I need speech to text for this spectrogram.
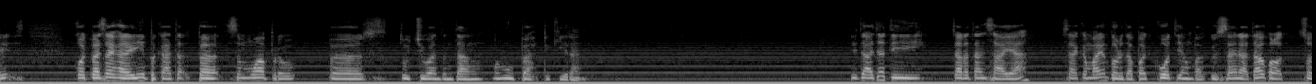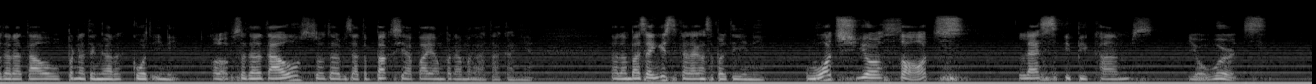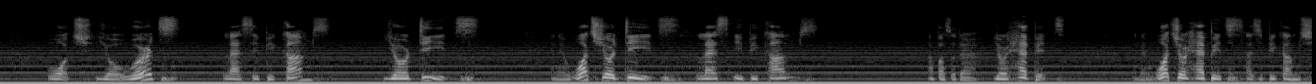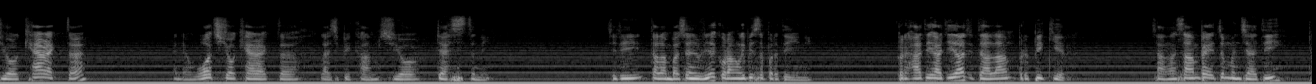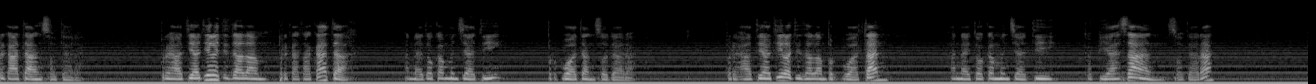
khotbah saya hari ini berkata ber, semua ber, bertujuan tentang mengubah pikiran. Tidak ada di catatan saya. Saya kemarin baru dapat quote yang bagus. Saya tidak tahu kalau saudara tahu pernah dengar quote ini. Kalau saudara tahu, saudara bisa tebak siapa yang pernah mengatakannya. Dalam bahasa Inggris dikatakan seperti ini. Watch your thoughts, lest it becomes your words. Watch your words, lest it becomes your deeds. And then watch your deeds, lest it becomes apa saudara? Your habits. And then watch your habits lest it becomes your character. And then watch your character lest it becomes your destiny. Jadi dalam bahasa Indonesia kurang lebih seperti ini. Berhati-hatilah di dalam berpikir. Jangan sampai itu menjadi perkataan saudara. Berhati-hatilah di dalam berkata-kata, karena itu akan menjadi perbuatan saudara. Berhati-hatilah di dalam perbuatan, karena itu akan menjadi kebiasaan saudara.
